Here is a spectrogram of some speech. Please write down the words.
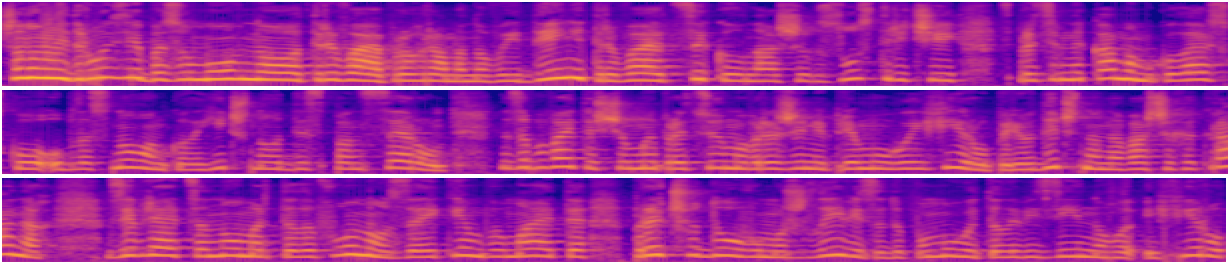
Шановні друзі, безумовно триває програма Новий день і триває цикл наших зустрічей з працівниками Миколаївського обласного онкологічного диспансеру. Не забувайте, що ми працюємо в режимі прямого ефіру. Періодично на ваших екранах з'являється номер телефону, за яким ви маєте причудову можливість за допомогою телевізійного ефіру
